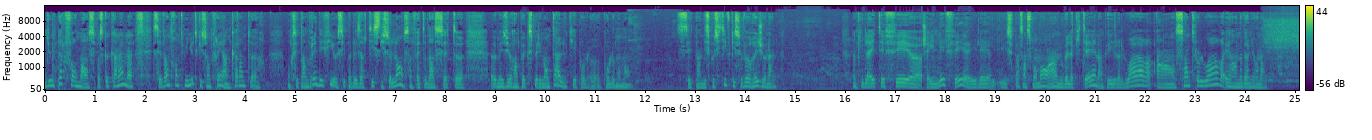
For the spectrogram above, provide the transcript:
d'une performance, parce que quand même, c'est 20-30 minutes qui sont créées en 40 heures. Donc c'est un vrai défi aussi pour les artistes qui se lancent en fait dans cette euh, mesure un peu expérimentale qui est pour le, pour le moment. C'est un dispositif qui se veut régional. Donc il a été fait, euh, il est fait, il, est, il se passe en ce moment en Nouvelle-Aquitaine, en Pays de la Loire, en Centre-Loire et en Auvergne-Rhône-Alpes.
